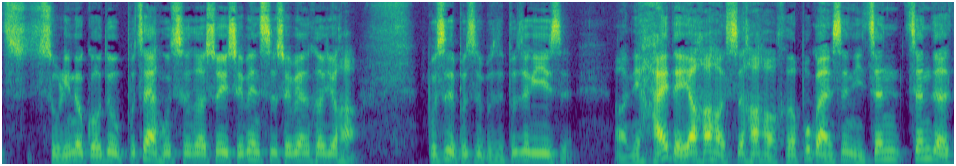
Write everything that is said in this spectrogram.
属灵的国度不在乎吃喝，所以随便吃随便喝就好，不是，不是，不是，不是这个意思啊！你还得要好好吃，好好喝，不管是你真真的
